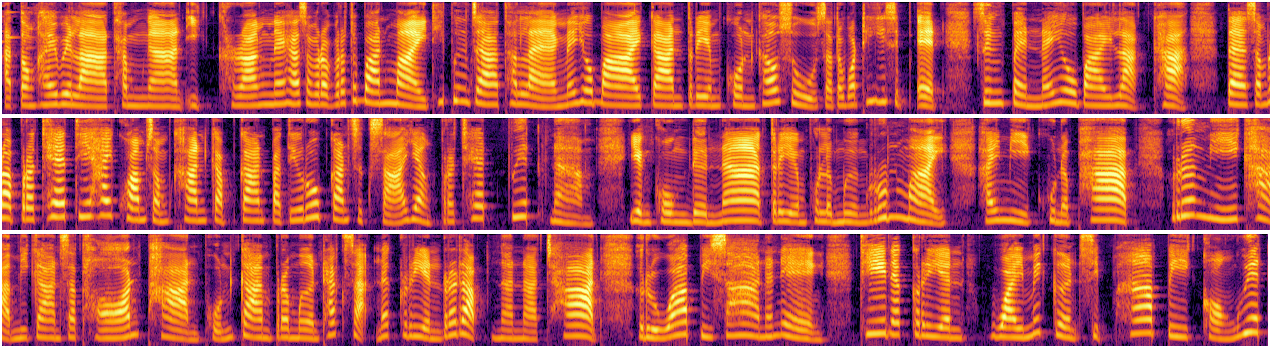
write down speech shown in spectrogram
อาจต้องให้เวลาทำงานอีกครั้งนะคะสำหรับรัฐบาลใหม่ที่เพิ่งจะถแถลงนโยบายการเตรียมคนเข้าสู่ศตวรรษที่ 21 ซึ่งเป็นนโยบายหลักค่ะ แต่สำหรับประเทศที่ให้ความสำคัญกับการปฏิรูปการศึกษาอย่างประเทศเวียดนาม ยังคงเดินหน้าเตรียมพลเมืองรุ่นใหม่ ให้มีคุณภาพ เรื่องนี้ค่ะมีการสะท้อนผ่านผลการประเมินทักษะนักเรียนระดับนานาชาติ หรือว่าปิซ่านั่นเอง ที่นักเรียนวัยไม่เกิน 15 ปีของเวียด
